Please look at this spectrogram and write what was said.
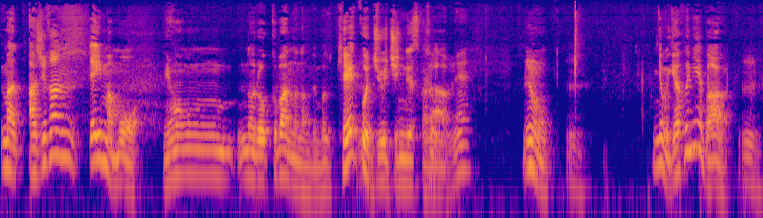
まあアジカンって今もう日本のロックバンドなのでもう結構重鎮ですかそうら、だね。でも、でも逆に言えばうん。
